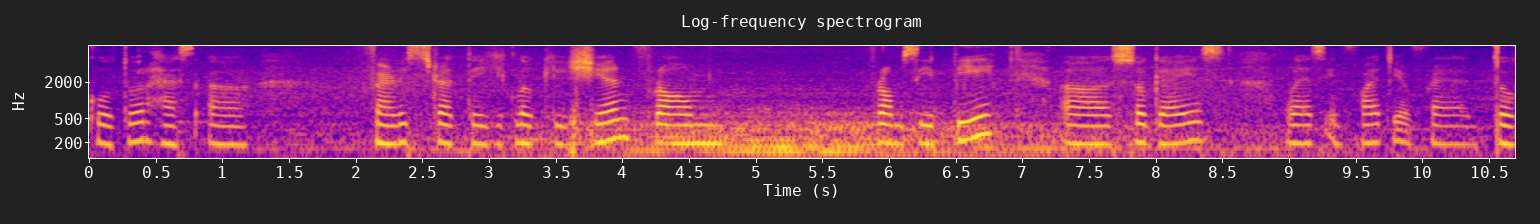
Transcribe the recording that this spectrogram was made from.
culture has a very strategic location from from city uh, so guys let's invite your friend to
